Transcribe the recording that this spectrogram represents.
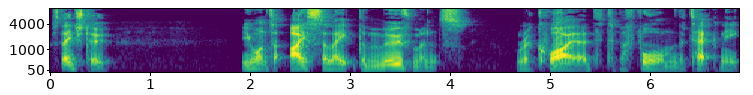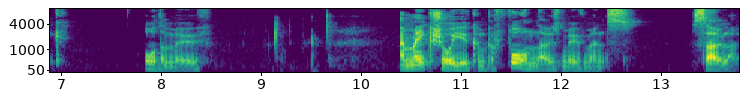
Stage two, you want to isolate the movements required to perform the technique or the move and make sure you can perform those movements solo.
